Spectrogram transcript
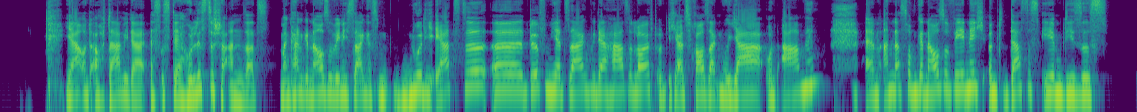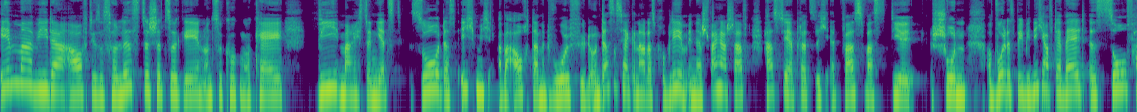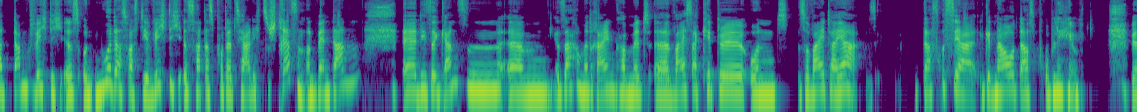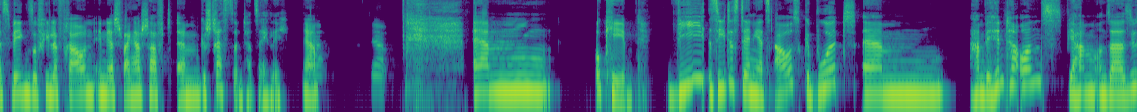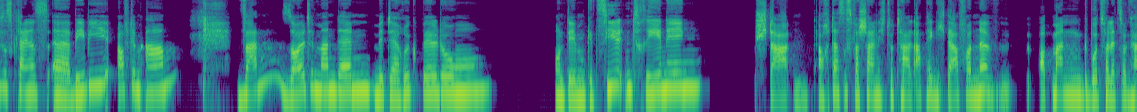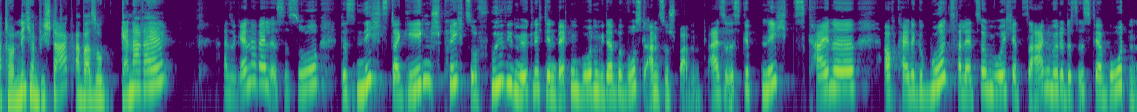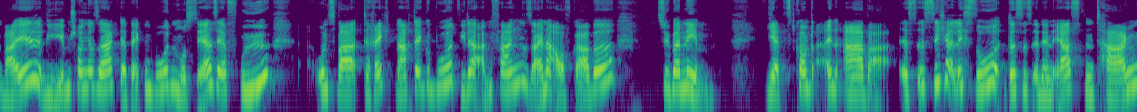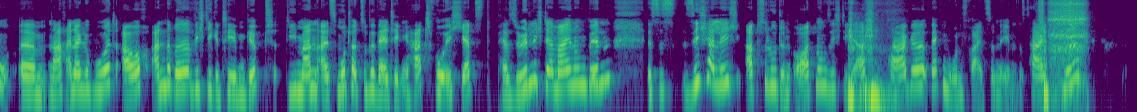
Ja, und auch da wieder, es ist der holistische Ansatz. Man kann genauso wenig sagen, es nur die Ärzte äh, dürfen jetzt sagen, wie der Hase läuft und ich als Frau sage nur Ja und Amen. Ähm, andersrum genauso wenig. Und das ist eben dieses immer wieder auf dieses Holistische zu gehen und zu gucken, okay, wie mache ich es denn jetzt so, dass ich mich aber auch damit wohlfühle? Und das ist ja genau das Problem. In der Schwangerschaft hast du ja plötzlich etwas, was dir schon, obwohl das Baby nicht auf der Welt ist, so verdammt wichtig ist. Und nur das, was dir wichtig ist, hat das Potenzial, dich zu stressen. Und wenn dann äh, diese ganzen ähm, Sachen mit reinkommen, mit äh, weißer Kittel und so weiter, ja, das ist ja genau das Problem weswegen so viele Frauen in der Schwangerschaft ähm, gestresst sind tatsächlich. Ja. ja. Ja. Ähm, okay. Wie sieht es denn jetzt aus? Geburt ähm, haben wir hinter uns. Wir haben unser süßes kleines äh, Baby auf dem Arm. Wann sollte man denn mit der Rückbildung und dem gezielten Training starten? Auch das ist wahrscheinlich total abhängig davon, ne, ob man Geburtsverletzungen hatte und nicht und wie stark. Aber so generell also generell ist es so, dass nichts dagegen spricht, so früh wie möglich den Beckenboden wieder bewusst anzuspannen. Also es gibt nichts, keine, auch keine Geburtsverletzung, wo ich jetzt sagen würde, das ist verboten, weil, wie eben schon gesagt, der Beckenboden muss sehr, sehr früh und zwar direkt nach der Geburt wieder anfangen, seine Aufgabe zu übernehmen. Jetzt kommt ein Aber. Es ist sicherlich so, dass es in den ersten Tagen ähm, nach einer Geburt auch andere wichtige Themen gibt, die man als Mutter zu bewältigen hat, wo ich jetzt persönlich der Meinung bin, es ist sicherlich absolut in Ordnung, sich die ersten Tage Beckenboden freizunehmen. Das heißt, ne,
